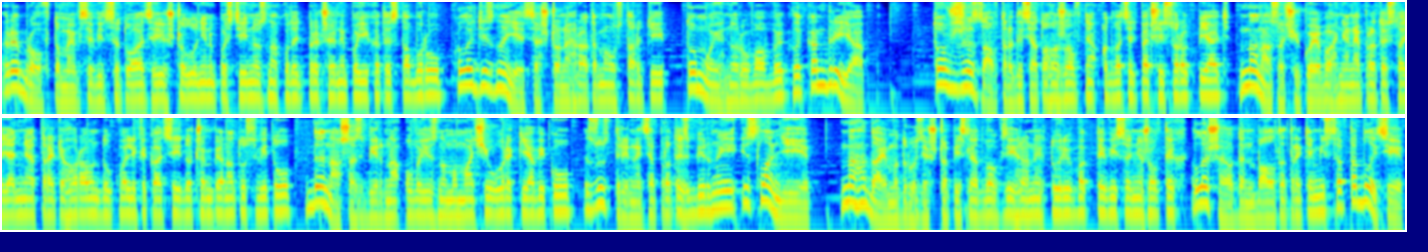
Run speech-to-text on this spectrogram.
Ребров втомився від ситуації, що Лунін постійно знаходить причини поїхати з табору, коли дізнається, що не гратиме у старті, тому ігнорував виклик Андрія. То вже завтра, 10 жовтня о 21.45, на нас очікує вогняне протистояння третього раунду кваліфікації до чемпіонату світу, де наша збірна у виїзному матчі у Рек'явіку зустрінеться проти збірної Ісландії. Нагадаємо, друзі, що після двох зіграних турів в активі синьо-жовтих лише один бал та третє місце в таблиці.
